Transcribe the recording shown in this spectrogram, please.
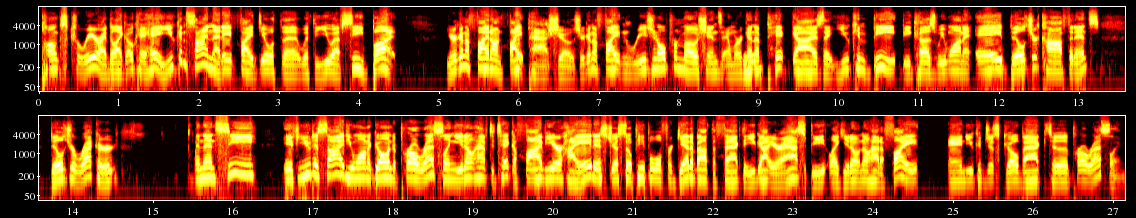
Punk's career, I'd be like, okay, hey, you can sign that eight fight deal with the with the UFC, but you're going to fight on Fight Pass shows. You're going to fight in regional promotions, and we're going to mm-hmm. pick guys that you can beat because we want to a build your confidence, build your record, and then c if you decide you want to go into pro wrestling, you don't have to take a five year hiatus just so people will forget about the fact that you got your ass beat, like you don't know how to fight and you could just go back to pro wrestling.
